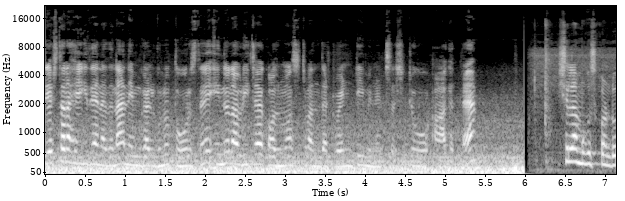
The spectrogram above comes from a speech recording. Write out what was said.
ದೇವಸ್ಥಾನ ಹೇಗಿದೆ ಅನ್ನೋದನ್ನು ನಿಮ್ಗಳ್ಗೂ ತೋರಿಸ್ತೇನೆ. ಇನ್ನು ನಾವು ರೀಚ್ ಆಗಿ ಆಲ್ಮೋಸ್ಟ್ ಒಂದು ಟ್ವೆಂಟಿ ಮಿನಿಟ್ಸ್ ಅಷ್ಟು ಆಗುತ್ತೆ. ಇಷ್ಟೆಲ್ಲ ಮುಗಿಸ್ಕೊಂಡು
